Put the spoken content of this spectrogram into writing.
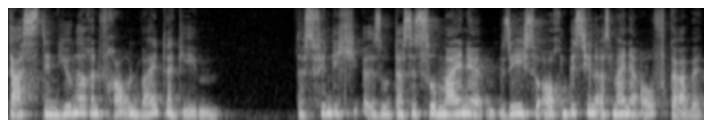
das den jüngeren Frauen weitergeben. Das finde ich, also das ist so meine, sehe ich so auch ein bisschen als meine Aufgabe.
